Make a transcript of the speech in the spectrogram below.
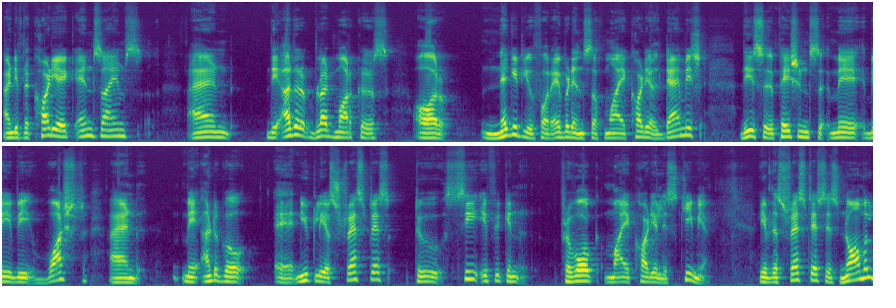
And if the cardiac enzymes and the other blood markers are negative for evidence of myocardial damage, these uh, patients may be, be washed and may undergo a nuclear stress test to see if we can provoke myocardial ischemia. If the stress test is normal,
